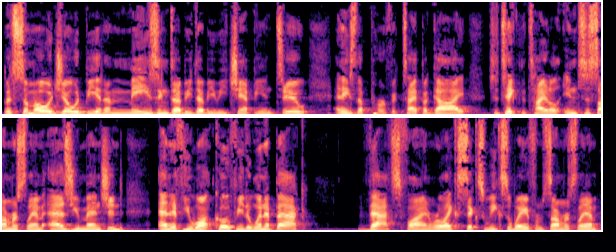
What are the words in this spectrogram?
But Samoa Joe would be an amazing WWE champion too, and he's the perfect type of guy to take the title into SummerSlam, as you mentioned. And if you want Kofi to win it back, that's fine. We're like six weeks away from SummerSlam.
